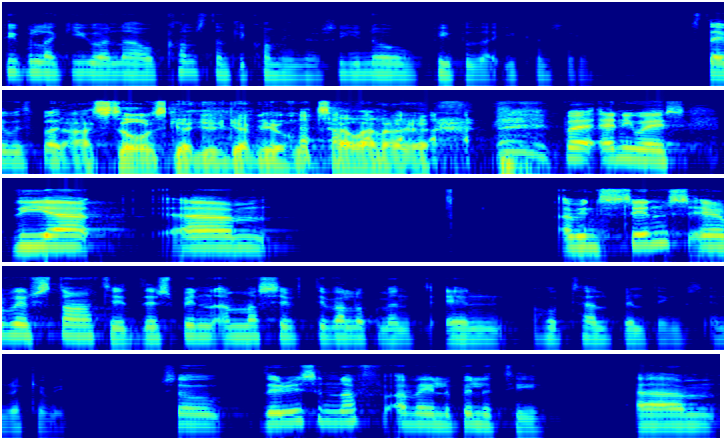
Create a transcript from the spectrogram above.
People like you are now constantly coming there, so you know people that you can sort of stay with. But I still always get you to get me a hotel, and I. but anyways, the uh, um, I mean, since Airwave started, there's been a massive development in hotel buildings in Reykjavik. So there is enough availability, um,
